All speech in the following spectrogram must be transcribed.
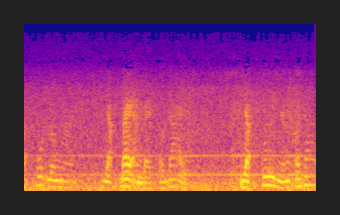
อาพูดลงมา อยากได้อันใดเขาได้ อยากซื้ออย่างก็ได้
